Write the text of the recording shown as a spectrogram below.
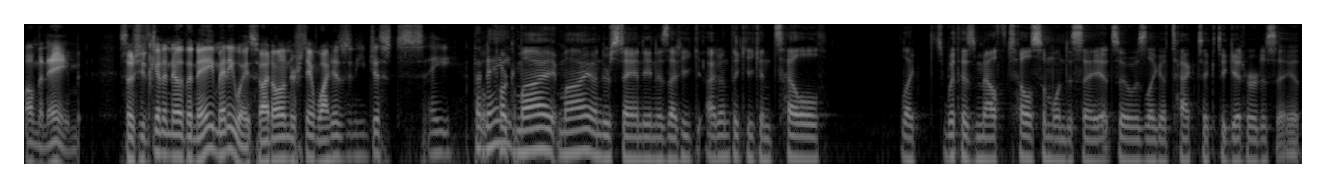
on the name. So she's going to know the name anyway, so I don't understand why doesn't he just say the Well, name? Park, my my understanding is that he I don't think he can tell like with his mouth tell someone to say it. So it was like a tactic to get her to say it.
